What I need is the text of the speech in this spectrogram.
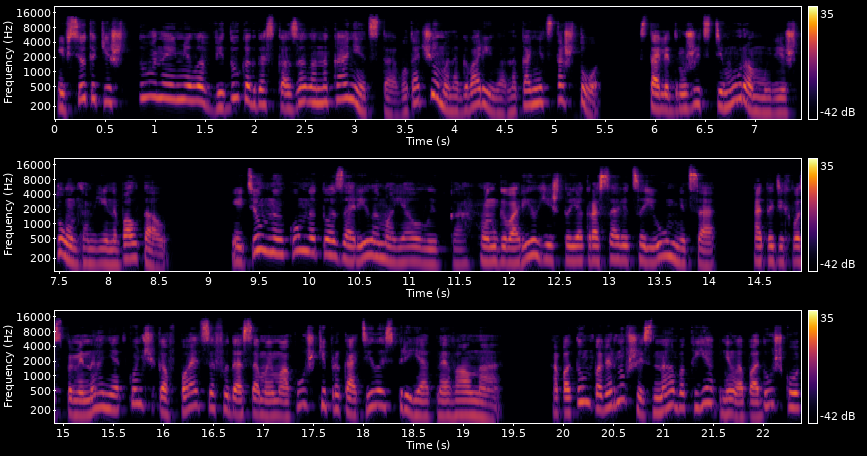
И все-таки что она имела в виду, когда сказала «наконец-то»? Вот о чем она говорила? «Наконец-то что?» Стали дружить с Тимуром или что он там ей наболтал? И темную комнату озарила моя улыбка. Он говорил ей, что я красавица и умница. От этих воспоминаний от кончиков пальцев и до самой макушки прокатилась приятная волна. А потом, повернувшись на бок, я обняла подушку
